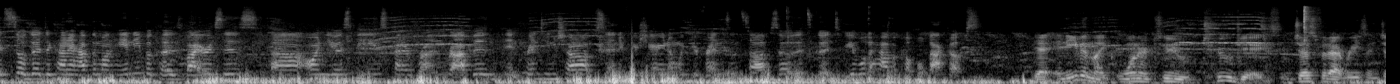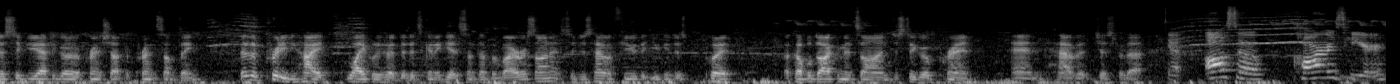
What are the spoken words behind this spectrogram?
it's still good to kind of have them on handy because viruses uh, on USBs kind of run rapid in printing shops, and if you're sharing them with your friends and stuff, so it's good to be able to have a couple backups. Yeah, and even like one or two two gigs, just for that reason. Just if you have to go to a print shop to print something, there's a pretty high likelihood that it's going to get some type of virus on it. So just have a few that you can just put a couple documents on just to go print and have it just for that. Yeah. Also, cars here,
